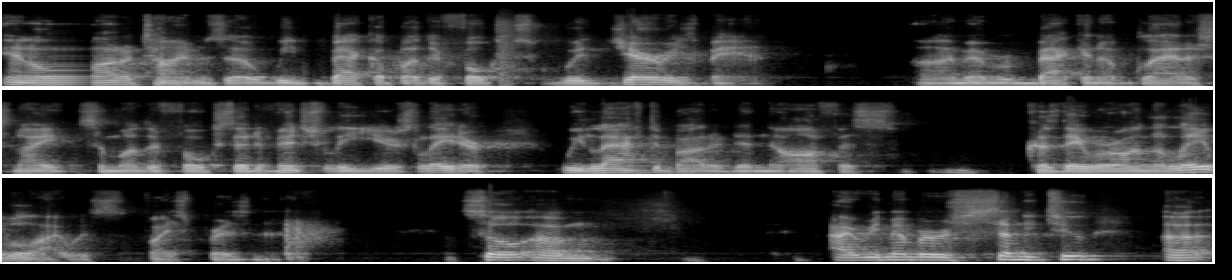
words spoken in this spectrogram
And a lot of times uh, we'd back up other folks with Jerry's band. Uh, I remember backing up Gladys Knight and some other folks that eventually, years later, we laughed about it in the office because they were on the label I was vice president. So um, I remember 72. Uh,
